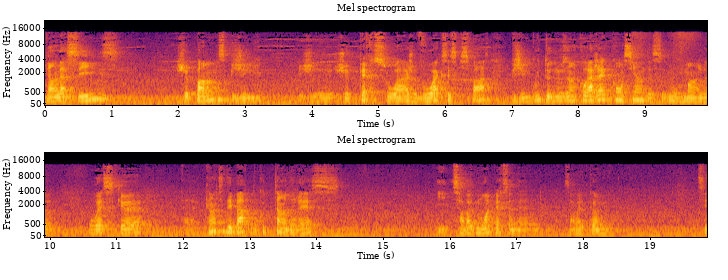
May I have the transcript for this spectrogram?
dans l'assise, je pense, puis lu je, perçois, je vois que c'est ce qui se passe, puis j'ai le goût de nous encourager à être conscients de ce mouvement-là. Où est-ce que, euh, quand il débarque beaucoup de tendresse, ça va être moins personnel. Ça va être comme, tu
